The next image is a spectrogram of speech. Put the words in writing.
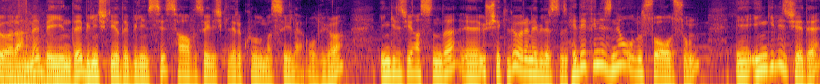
öğrenme beyinde bilinçli ya da bilinçsiz hafıza ilişkileri kurulmasıyla oluyor. İngilizceyi aslında e, üç şekilde öğrenebilirsiniz. Hedefiniz ne olursa olsun e, İngilizce'de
